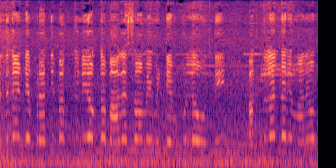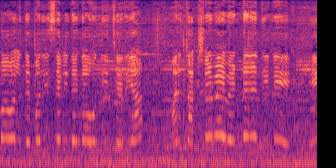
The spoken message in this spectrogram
ఎందుకంటే ప్రతి భక్తుని యొక్క భాగస్వామ్యం ఈ టెంపుల్లో ఉంది. భక్తులందరి మనోభావాలు దెబ్బతీసే విధంగా ఉంది ఈ చర్య. మరి తక్షణమే వెంటనే దీన్ని ఈ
